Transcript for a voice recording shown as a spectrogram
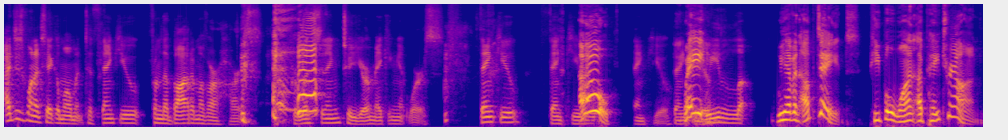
I just want to take a moment to thank you from the bottom of our hearts for listening to You're Making It Worse. Thank you. Thank you. oh, thank you. Thank Wait. you. We love we have an update. People want a Patreon.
